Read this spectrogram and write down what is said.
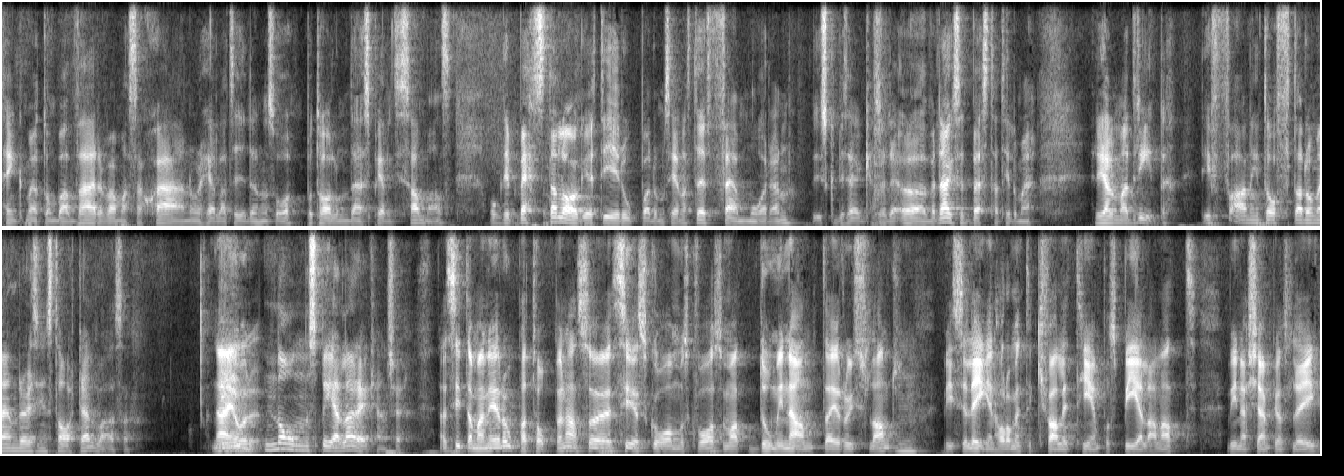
tänker man att de bara värvar massa stjärnor hela tiden och så. På tal om det här spelet tillsammans. Och det bästa laget i Europa de senaste fem åren, jag skulle säga kanske det överlägset bästa till och med, Real Madrid. Det är fan inte ofta de ändrar sin startelva alltså. Nej, och... någon spelare kanske. Sitter man i Europatoppen här så är CSKA Moskva som varit dominanta i Ryssland. Mm. Visserligen har de inte kvaliteten på spelarna att vinna Champions League.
